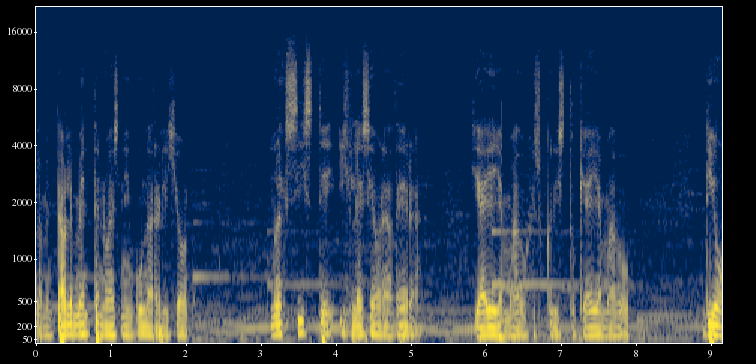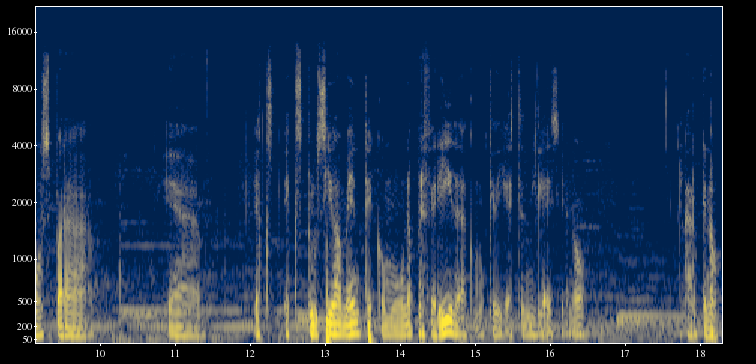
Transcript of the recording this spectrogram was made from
Lamentablemente no es ninguna religión. No existe iglesia verdadera que haya llamado Jesucristo, que haya llamado Dios para eh, exclusivamente como una preferida, como que diga, esta es mi iglesia, no. Claro que no.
